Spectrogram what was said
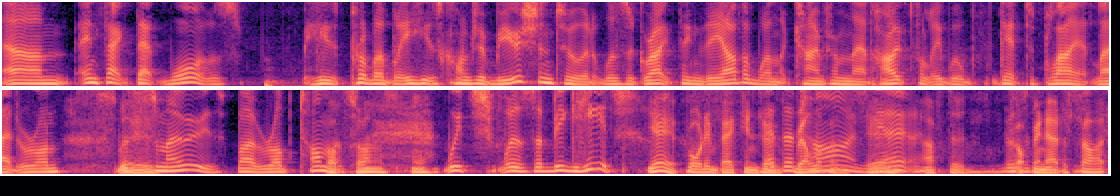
um, in fact, that was his probably his contribution to it. It was a great thing. The other one that came from that, hopefully, we'll get to play it later on, was Smooth. "Smooth" by Rob Thomas, Thomas, yeah. which was a big hit. Yeah, it brought him back into relevance. time, yeah. after was- dropping out of sight.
